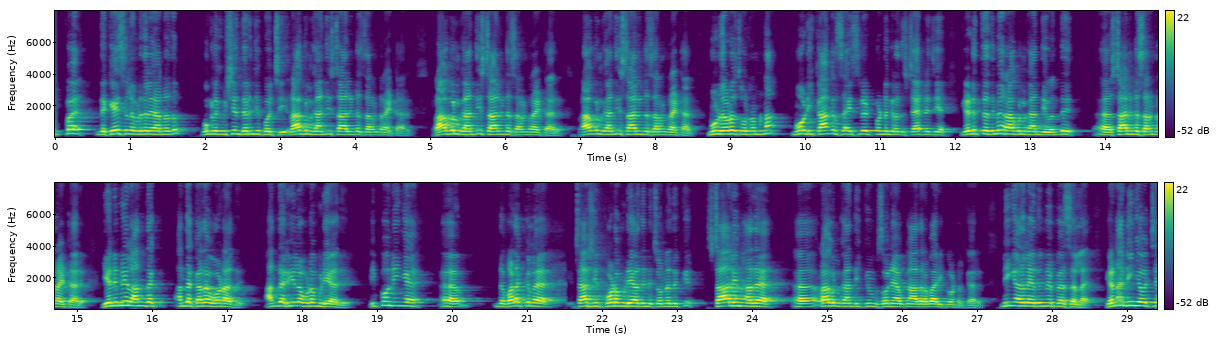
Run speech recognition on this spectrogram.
இப்போ இந்த கேஸில் விடுதலை ஆனதும் உங்களுக்கு விஷயம் தெரிஞ்சு போச்சு. ராகுல் காந்தி ஸ்டாலின்ட்ட சரண்டர் ஆயிட்டார். ராகுல் காந்தி ஸ்டாலின்ட்ட சரண்டர் ஆயிட்டார். ராகுல் காந்தி ஸ்டாலின்ட்ட சரண்டர் ஆயிட்டார். மூணு தடவை சொல்கிறோம்னா மோடி காங்கிரஸ் ஐசோலேட் பண்ணுங்கிறது ஸ்ட்ராட்டஜியை எடுத்ததுமே ராகுல் காந்தி வந்து ஸ்டாலின்ட்ட சரண்டர் ஆயிட்டார். இனிமேல் அந்த அந்த கதை ஓடாது. அந்த ரீலை விட முடியாது. இப்போ நீங்கள் இந்த வழக்கில் சார்ஜ் ஷீட் போட முடியாதுன்னு சொன்னதுக்கு ஸ்டாலின் அதை ராகுல் காந்திக்கும் சோனியாவுக்கும் ஆதரவாக அறிக்கை நீங்கள் அதில் எதுவுமே பேசலை. ஏன்னா நீங்கள் வச்ச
